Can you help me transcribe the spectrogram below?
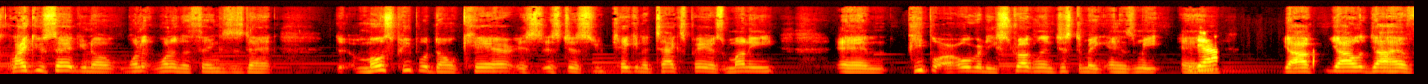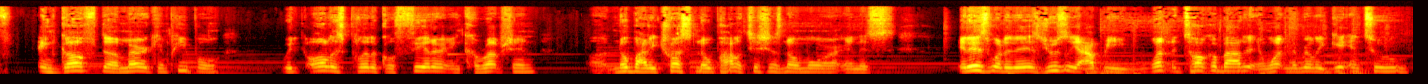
like you said, you know, one one of the things is that most people don't care. It's it's just you taking the taxpayers' money, and people are already struggling just to make ends meet. And yeah, y'all y'all y'all have engulfed the American people with all this political theater and corruption. Uh, nobody trusts no politicians no more, and it's it is what it is. Usually, I'll be wanting to talk about it and wanting to really get into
